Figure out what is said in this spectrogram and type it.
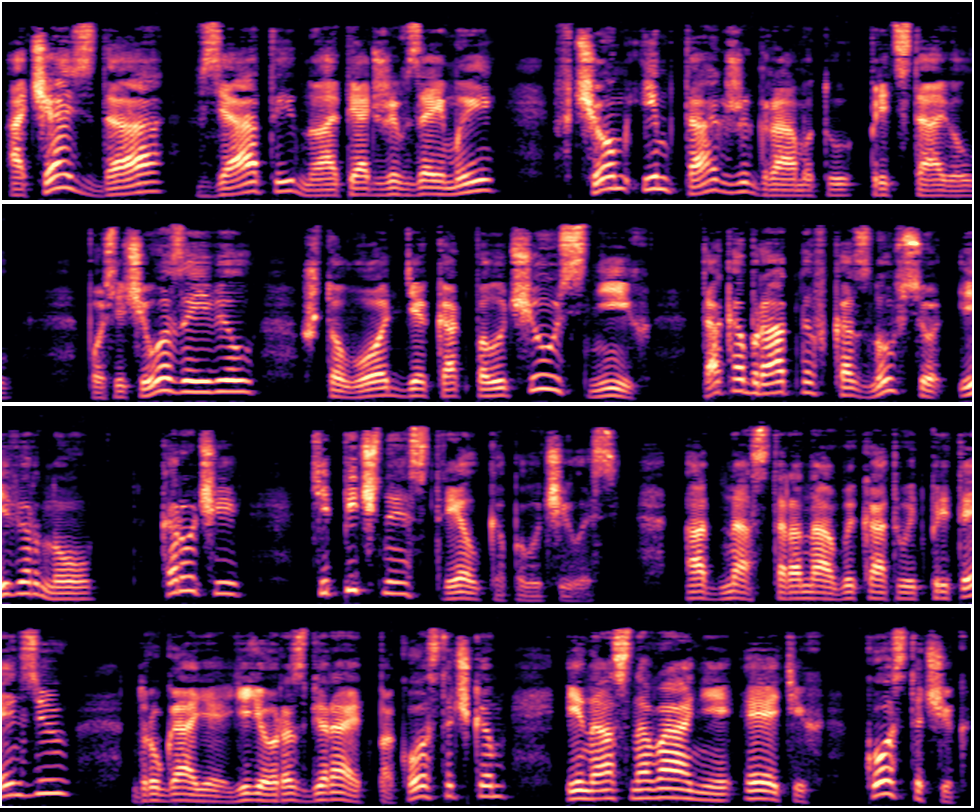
а часть, да, взяты, но опять же взаймы, в чем им также грамоту представил. После чего заявил, что вот где как получу с них, так обратно в казну все и верну. Короче, типичная стрелка получилась. Одна сторона выкатывает претензию, другая ее разбирает по косточкам, и на основании этих косточек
